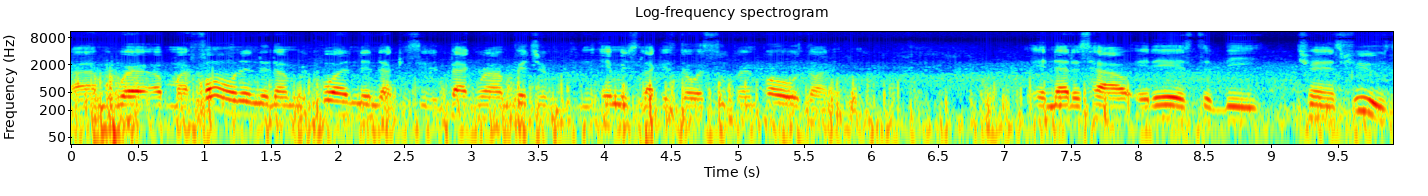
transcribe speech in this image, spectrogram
I'm aware of my phone and that I'm recording and I can see the background picture and the image like as though it's superimposed on it. And that is how it is to be transfused.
